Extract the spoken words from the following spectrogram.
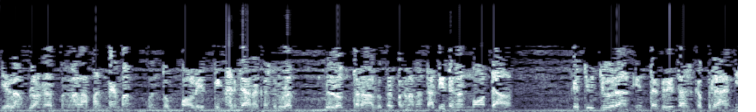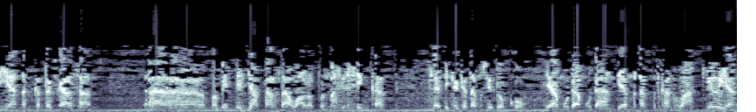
bilang belum ada pengalaman, memang untuk politik secara keseluruhan belum terlalu berpengalaman. Tapi dengan modal kejujuran, integritas, keberanian dan ketegasan eh, memimpin Jakarta walaupun masih singkat, saya pikir kita mesti dukung. Ya mudah-mudahan dia mendapatkan wakil yang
